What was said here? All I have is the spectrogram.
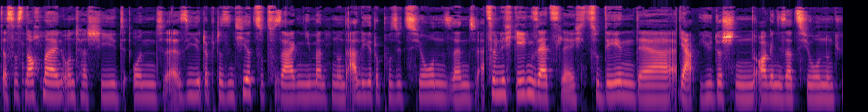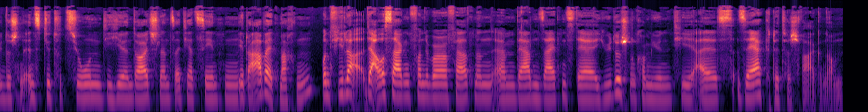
Das ist nochmal ein Unterschied und äh, sie repräsentiert sozusagen niemanden und alle ihre Positionen sind ziemlich gegensätzlich zu denen der ja, jüdischen Organisationen und jüdischen Institutionen, die hier in Deutschland seit Jahrzehnten ihre Arbeit machen. Und viele der Aussagen von Deborah Feldman ähm, werden seitens der jüdischen Community als sehr kritisch wahrgenommen.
